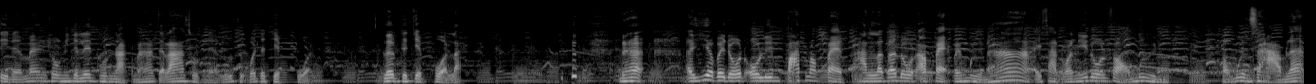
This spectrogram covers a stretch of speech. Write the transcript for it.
ติเนี่ยแม่งช่วงนี้จะเล่นทุนหนักนะฮะแต่ล่าสุดเนี่ยรู้สึกว่าจะเจ็บปวดเริ่มจะเจ็บปวดละนะฮะไอ้เหี้ยไปโดนโอลิมปัสมา 8,000 แล้วก็โดนอาแปะไป1 5 0 0 0ไอสัตว์วันนี้โดน 20,000 23,000แล้ว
